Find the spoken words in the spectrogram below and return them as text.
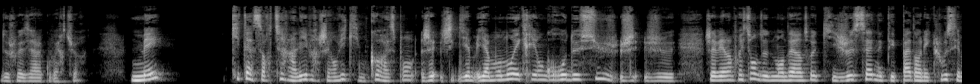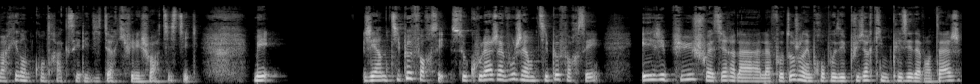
de choisir la couverture. Mais quitte à sortir un livre, j'ai envie qu'il me corresponde. Il y, a mon nom écrit en gros dessus. J'avais l'impression de demander un truc qui, je sais, n'était pas dans les clous. C'est marqué dans le contrat que c'est l'éditeur qui fait les choix artistiques. Mais j'ai un petit peu forcé. Ce coup-là, j'avoue, j'ai un petit peu forcé. Et j'ai pu choisir la, photo. J'en ai proposé plusieurs qui me plaisaient davantage.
